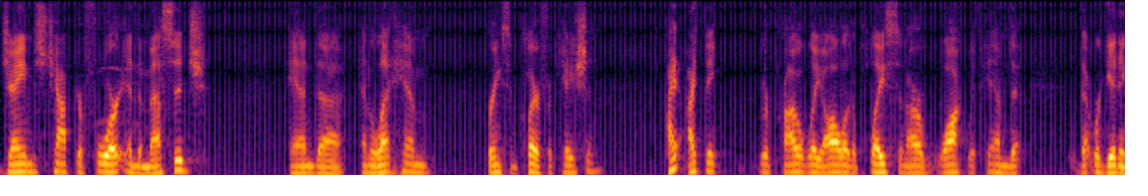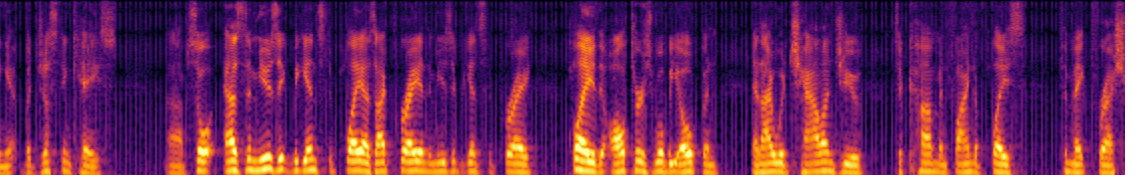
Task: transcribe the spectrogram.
James chapter four in the message, and uh, and let him bring some clarification. I, I think we're probably all at a place in our walk with him that that we're getting it. But just in case, uh, so as the music begins to play, as I pray and the music begins to pray, play, the altars will be open, and I would challenge you to come and find a place to make fresh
